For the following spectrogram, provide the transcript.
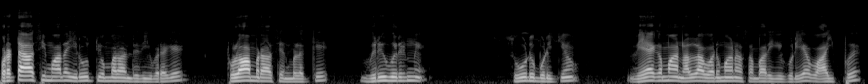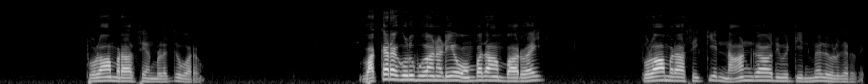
புரட்டாசி மாதம் இருபத்தி ஒன்பதாம் தேதி பிறகு துலாம் ராசி என்பளுக்கு விறுவிறுன்னு சூடு பிடிக்கும். வேகமாக நல்ல வருமானம் சம்பாதிக்கக்கூடிய வாய்ப்பு துலாம் ராசி என்பளுக்கு வரும். வக்கர குருபுகானுடைய ஒன்பதாம் பார்வை துலாம் ராசிக்கு நான்காவது வீட்டின் மேல் விழுகிறது.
